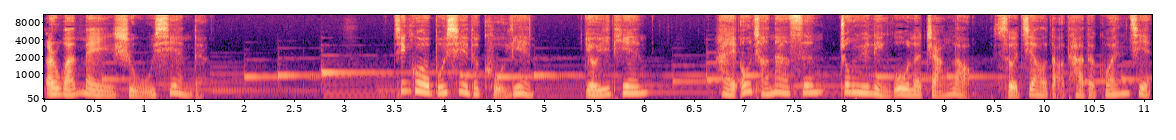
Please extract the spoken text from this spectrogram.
而完美是无限的。”经过不懈的苦练，有一天，海鸥乔纳森终于领悟了长老所教导他的关键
